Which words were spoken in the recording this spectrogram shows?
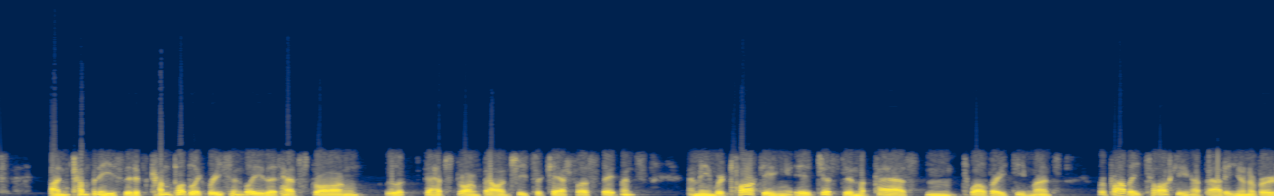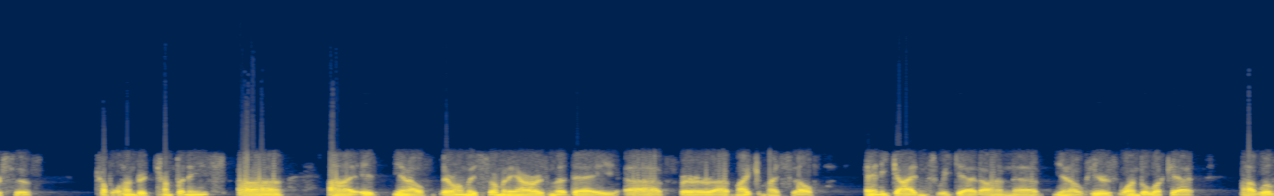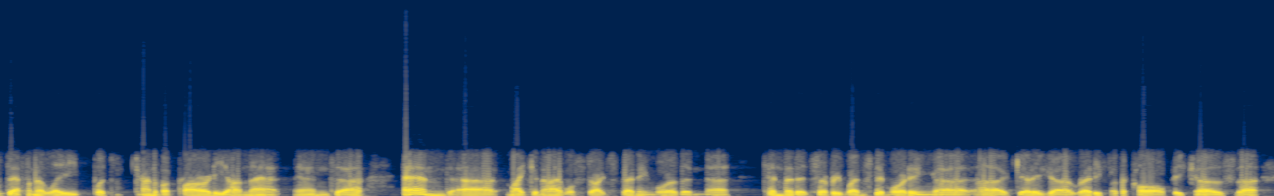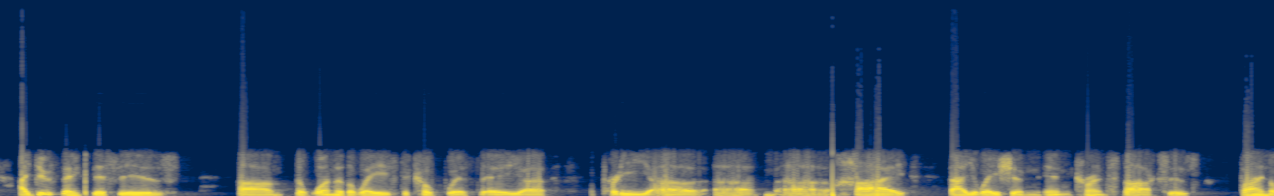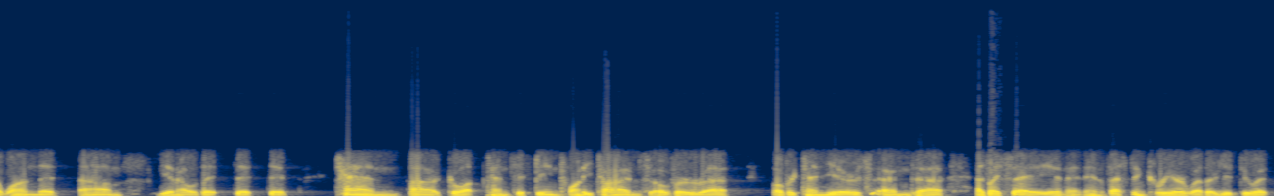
on companies that have come public recently that have strong look to have strong balance sheets or cash flow statements. I mean, we're talking it just in the past hmm, 12 or 18 months, we're probably talking about a universe of a couple hundred companies. Uh, uh, it, you know, there are only so many hours in the day uh, for uh, Mike and myself. Any guidance we get on, uh, you know, here's one to look at uh, we'll definitely put kind of a priority on that. And uh, and uh, Mike and I will start spending more than uh, ten minutes every Wednesday morning uh, uh, getting uh, ready for the call because uh, I do think this is um, the one of the ways to cope with a uh, pretty uh, uh, uh, high valuation in current stocks is find the one that um, you know that that that can uh, go up 10, 15, 20 times over uh, over 10 years. And uh, as I say, in an investing career, whether you do it,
